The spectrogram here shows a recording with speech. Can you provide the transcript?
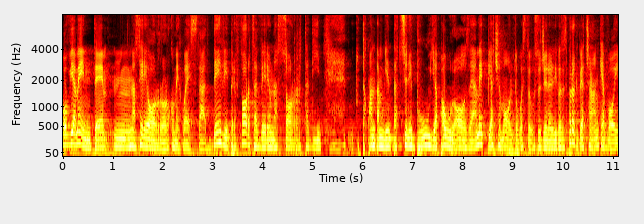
ovviamente mm, una serie horror come questa Deve per forza avere una sorta di Tutta quanta ambientazione buia, paurosa a me piace molto questo, questo genere di cose. Spero che piacciono anche a voi,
